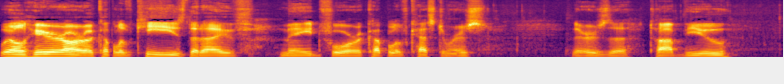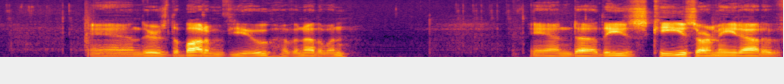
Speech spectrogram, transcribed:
Well, here are a couple of keys that I've made for a couple of customers. There's the top view and there's the bottom view of another one. And uh, these keys are made out of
